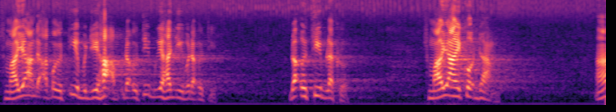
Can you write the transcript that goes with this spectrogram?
Semayang tak apa erti, berjihad tak erti, pergi haji tak erti. Tak erti belaka. Semayang ikut dang. Ha?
